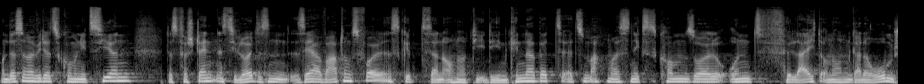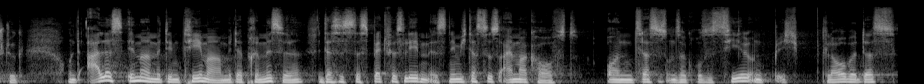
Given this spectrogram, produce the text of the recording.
Und das immer wieder zu kommunizieren, das Verständnis, die Leute sind sehr erwartungsvoll. Es gibt dann auch noch die Idee, ein Kinderbett äh, zu machen, was als nächstes kommen soll und vielleicht auch noch ein Garderobenstück. Und alles immer mit dem Thema, mit der Prämisse, dass es das Bett fürs Leben ist, nämlich dass du es einmal kaufst. Und das ist unser großes Ziel und ich glaube, dass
